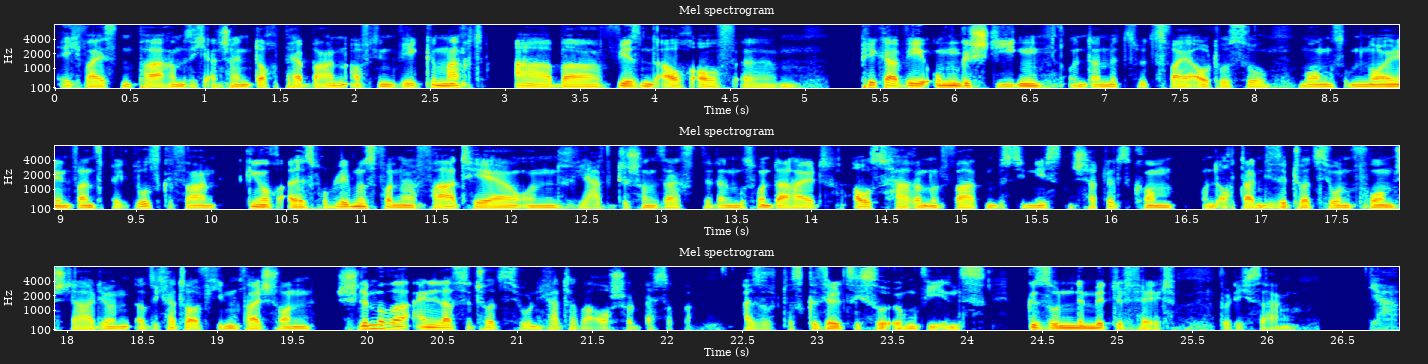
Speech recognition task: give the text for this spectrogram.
Ich weiß, ein paar haben sich anscheinend doch per Bahn auf den Weg gemacht, aber wir sind auch auf ähm, Pkw umgestiegen und dann mit, zwei Autos so morgens um neun in Wandsbek losgefahren. Ging auch alles problemlos von der Fahrt her und ja, wie du schon sagst, ne, dann muss man da halt ausharren und warten, bis die nächsten Shuttles kommen und auch dann die Situation vorm Stadion. Also ich hatte auf jeden Fall schon schlimmere Einlasssituationen, ich hatte aber auch schon bessere. Also das gesellt sich so irgendwie ins gesunde Mittelfeld, würde ich sagen. Ja,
